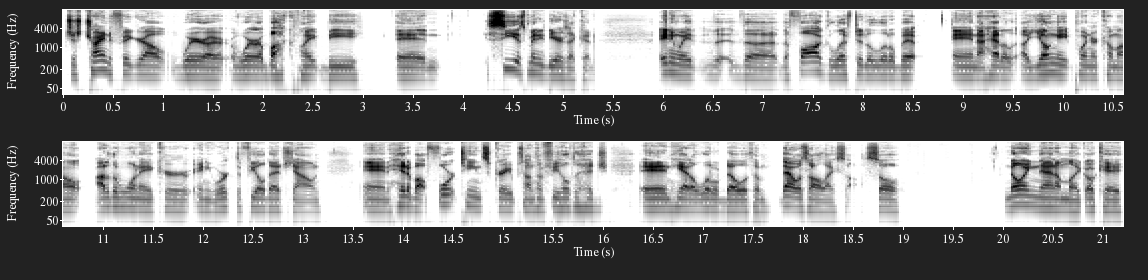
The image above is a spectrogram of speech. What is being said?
just trying to figure out where a, where a buck might be and see as many deer as I could. Anyway, the the, the fog lifted a little bit and I had a, a young eight pointer come out out of the one acre and he worked the field edge down and hit about 14 scrapes on the field edge and he had a little doe with him. That was all I saw. So knowing that, I'm like, okay,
